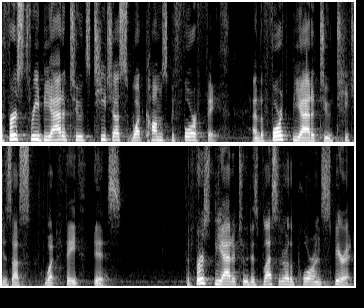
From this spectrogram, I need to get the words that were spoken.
The first three Beatitudes teach us what comes before faith And the fourth beatitude teaches us what faith is. The first beatitude is Blessed are the poor in spirit,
